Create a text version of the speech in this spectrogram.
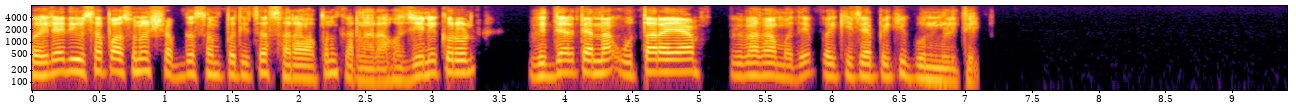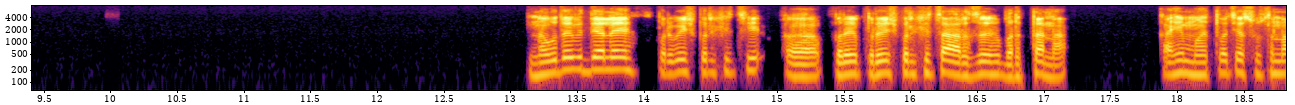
पहिल्या दिवसापासूनच शब्दसंपत्तीचा सराव आपण करणार आहोत. जेणेकरून विद्यार्थ्यांना उतारा या विभागामध्ये पैकीच्या पैकी गुण मिळतील. नवोदय विद्यालय प्रवेश परीक्षेची प्रवेश परीक्षेचा अर्ज भरताना काही महत्त्वाच्या सूचना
